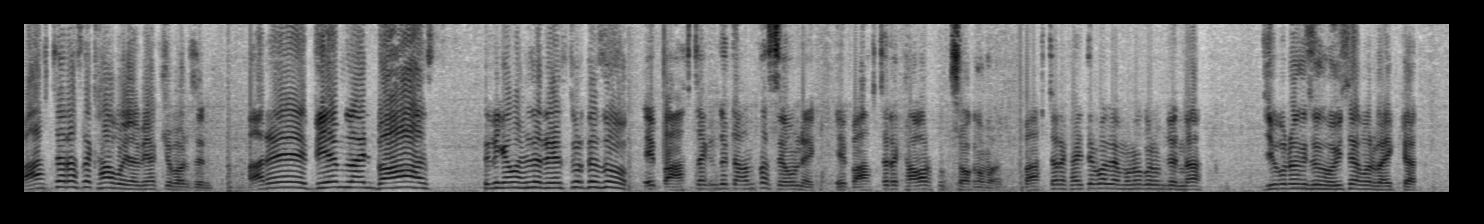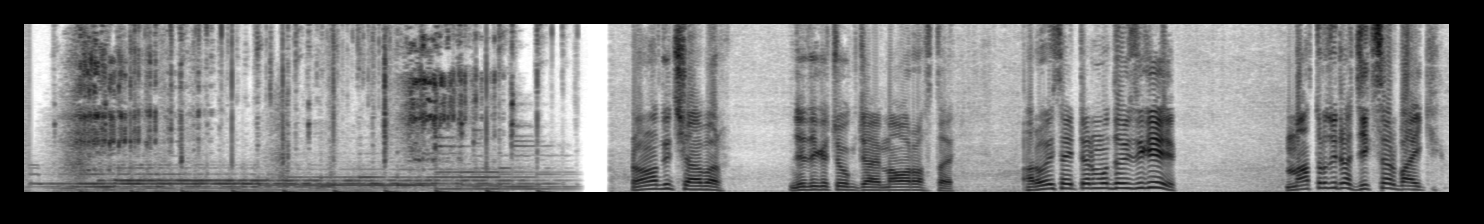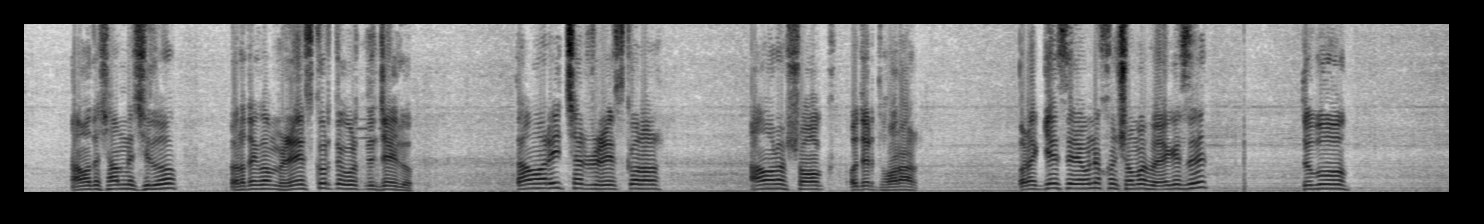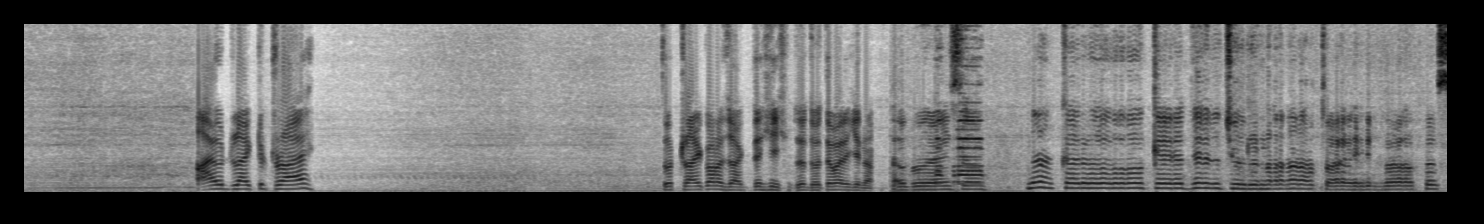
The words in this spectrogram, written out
বাসটা রাস্তা খাব আমি একশো পার্সেন্ট আরে বিএম লাইন বাস। তুমি কি আমার সাথে রেস করতেছো? এই বাসটা কিন্তু টানতেছে অনেক। এই বাসটারে খাওয়ার খুব শখ আমার। বাসটারে খাইতে পারলে মনে করুন যে, না জীবনে কিছু হয়েছে আমার বাইকটা। রওনা দিচ্ছে আবার। যেদিকে চোখ যায় মাওয়ার রাস্তায়। আর ওই সাইডটার মধ্যে হয়েছে কি? মাত্র দুইটা জিক্সার বাইক। আমাদের সামনে ছিল, ওরা দেখলাম রেস করতে করতে যাইলো। তা আমার ইচ্ছা রেস করার, আমারও শখ ওদের ধরার। ওরা গেছে, অনেকক্ষণ সময় হয়ে গেছে। তবু I would like to try তো ট্রাই করা যাক, দেখি ধরতে পারি কিনা। না করো কে দিল চুরনা পাই বাপস।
